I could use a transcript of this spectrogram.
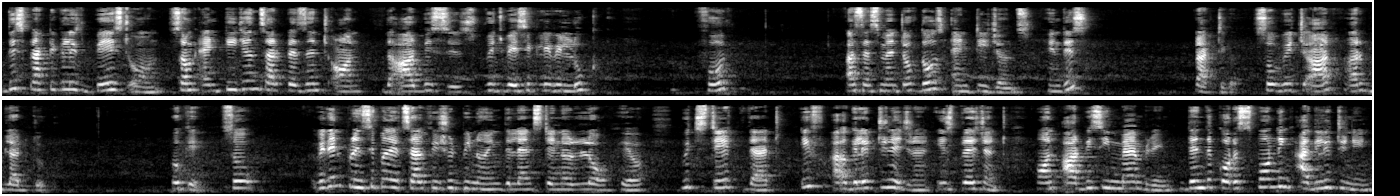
this practical is based on some antigens are present on the RBCs which basically will look for assessment of those antigens in this practical. So which are our blood group. Okay, so within principle itself you should be knowing the Landsteiner law here which states that if a agglutinogen is present on RBC membrane, then the corresponding agglutinin,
